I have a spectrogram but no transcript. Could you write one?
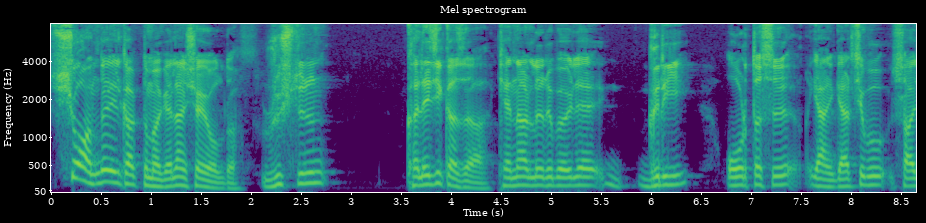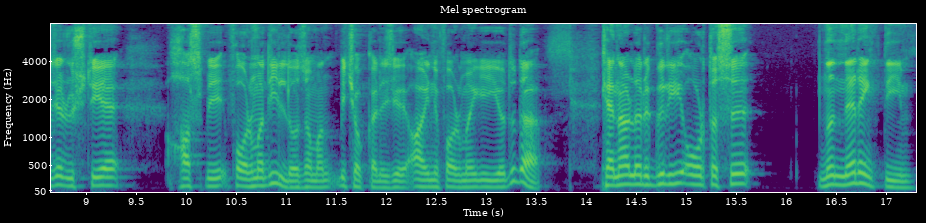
şu anda ilk aklıma gelen şey oldu. Rüştü'nün kaleci kazağı. Kenarları böyle gri. Ortası yani gerçi bu sadece Rüştü'ye has bir forma değildi o zaman. Birçok kaleci aynı formayı giyiyordu da. Kenarları gri, ortası ne renk diyeyim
